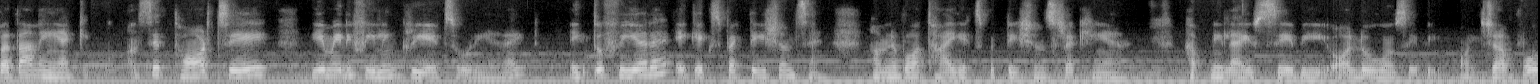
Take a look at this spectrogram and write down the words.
पता नहीं है कि कौन से थॉट से ये मेरी फीलिंग क्रिएट्स हो रही है राइट एक तो फियर है एक एक्सपेक्टेशंस हैं हमने बहुत हाई एक्सपेक्टेशंस रखी हैं अपनी लाइफ से भी और लोगों से भी और जब वो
